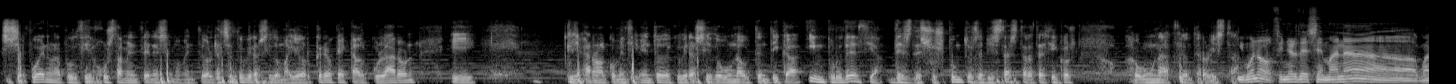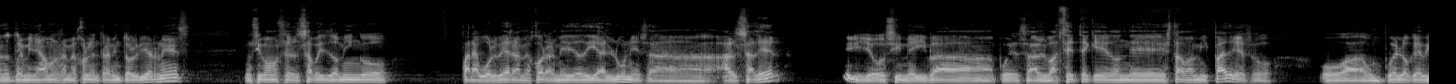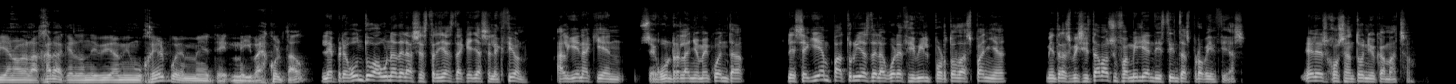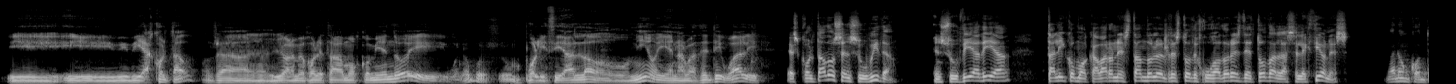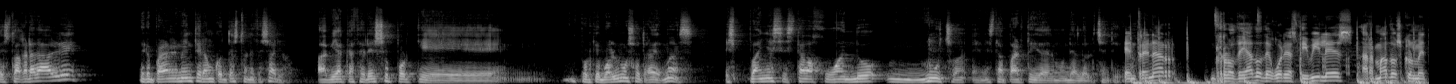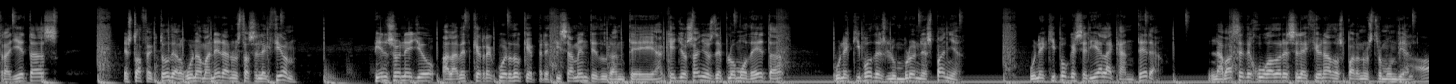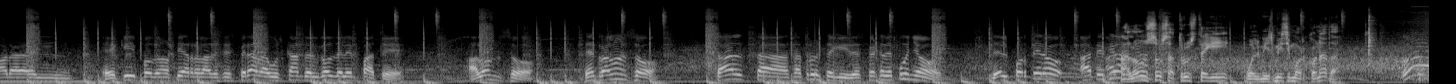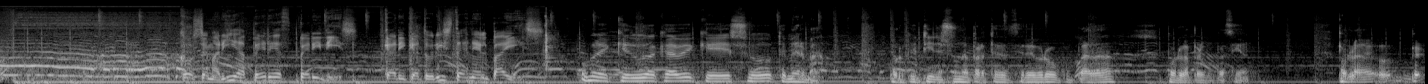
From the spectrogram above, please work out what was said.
se fueran a producir justamente en ese momento. El rechazo hubiera sido mayor. Creo que calcularon y llegaron al convencimiento de que hubiera sido una auténtica imprudencia desde sus puntos de vista estratégicos a una acción terrorista. Y bueno, fines de semana, cuando terminábamos a mejor el entrenamiento el viernes, nos íbamos el sábado y domingo para volver a mejor al mediodía el lunes al Saler. Y yo si me iba pues al Albacete, que es donde estaban mis padres, o, o a un pueblo que había en Guadalajara, que es donde vivía mi mujer, pues me, iba escoltado. Le pregunto a una de las estrellas de aquella selección, alguien a quien, según Relaño me cuenta, le seguían patrullas de la Guardia Civil por toda España mientras visitaba a su familia en distintas provincias. Él es José Antonio Camacho. Y, vivía escoltado. O sea, yo a lo mejor estábamos comiendo y, bueno, pues un policía al lado mío y en Albacete igual. Y... Escoltados en su vida, en su día a día, tal y como acabaron estándolo el resto de jugadores de todas las selecciones. No era un contexto agradable, pero probablemente era un contexto necesario. Había que hacer eso porque, porque volvemos otra vez más. España se estaba jugando mucho en esta partida del Mundial del 82. Entrenar rodeado de guardias civiles, armados con metralletas, esto afectó de alguna manera a nuestra selección. Pienso en ello a la vez que recuerdo que precisamente durante aquellos años de plomo de ETA, un equipo deslumbró en España. Un equipo que sería la cantera, la base de jugadores seleccionados para nuestro Mundial. Ahora el equipo de Nostierra la desesperada buscando el gol del empate. Alonso, centro Alonso, salta Satrústegui, despeje de puños del portero. Atención. Alonso, Satrústegui o el mismísimo Arconada. José María Pérez Peridis, caricaturista en el país. Hombre, qué duda cabe que eso te merma, porque tienes una parte del cerebro ocupada por la preocupación por la,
